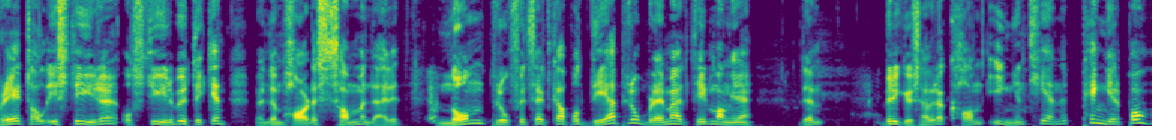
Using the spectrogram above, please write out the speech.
flertall i styret og styrer butikken, men de har det sammen. Det er et non-profit-selskap, og det er problemet til mange. De Bryggesjauere kan ingen tjene penger på.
